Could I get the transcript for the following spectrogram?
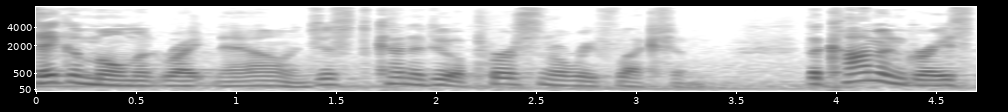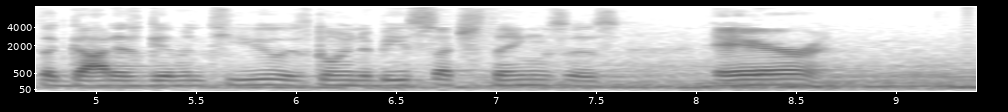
Take a moment right now and just kind of do a personal reflection. The common grace that God has given to you is going to be such things as air and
